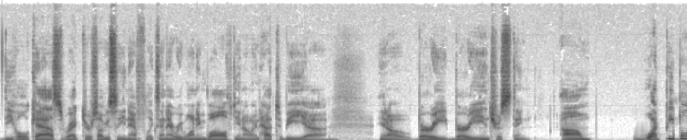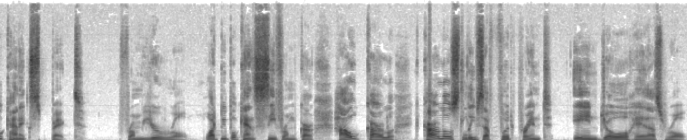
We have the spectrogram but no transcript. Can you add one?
the whole cast, directors, obviously Netflix, and everyone involved. You know, it had to be, uh, you know, very very interesting. Um, what people can expect from your role? What people can see from Car? How Carlo Carlos leaves a footprint in Joe Ojeda's role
